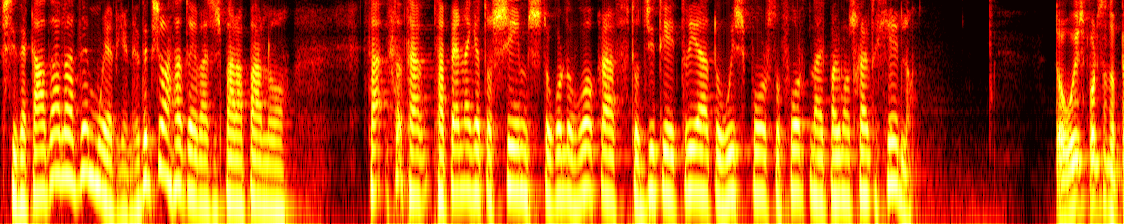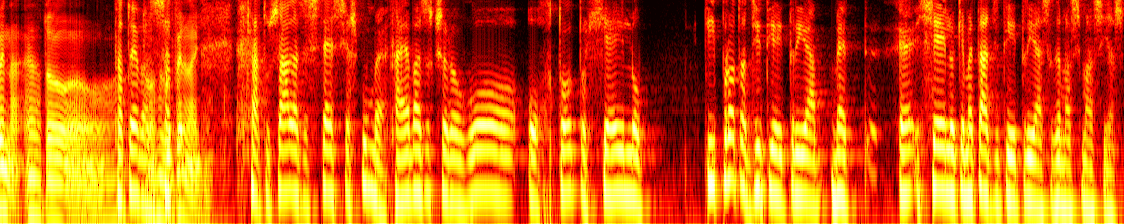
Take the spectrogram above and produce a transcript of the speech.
στη δεκάδα, αλλά δεν μου έβγαινε. Δεν ξέρω αν θα το έβαζες παραπάνω θα, θα, θα, θα παίρναγε το Sims, το World of Warcraft, το GTA 3, το Wii Sports, το Fortnite, παραδείγματος χάρη το Halo. Το Wii Sports θα το πένα, θα το, θα το έβαζες. Θα, θα, θα τους άλλαζες θέση ας πούμε. Θα έβαζες ξέρω εγώ 8 το Halo ή πρώτα GTA 3 με ε, Halo και μετά GTA 3 σε θέμα σημασίας.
